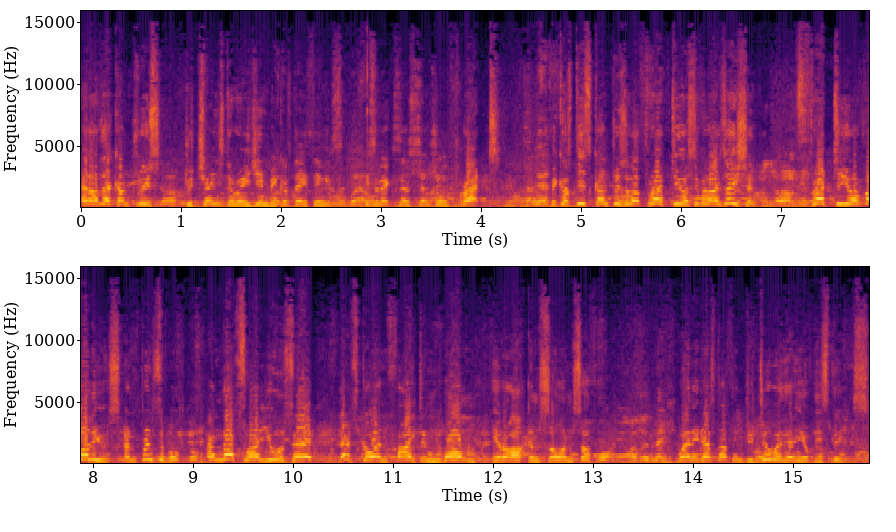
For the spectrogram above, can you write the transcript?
and other countries to change the regime because they think it's, it's an existential threat. Because these countries are a threat to your civilization, threat to your values and principles. And that's why you will say, let's go and fight and bomb Iraq and so on and so forth. When it has nothing to do with any of these things.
